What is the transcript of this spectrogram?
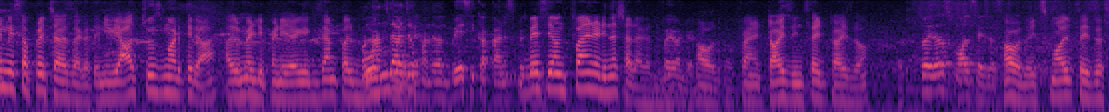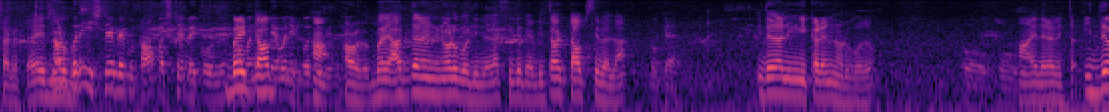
ನಿಮಗೆ ಸಪ್ರೇಟ್ ಚಾರ್ಜ್ ಆಗುತ್ತೆ. ನೀವು ಯಾವ್ದು ಚೂಸ್ ಮಾಡ್ತೀರಾ ಅದ್ರ ಮೇಲೆ ಡಿಪೆಂಡ್ ಎಕ್ಸಾಂಪಲ್ ಒಂದು ಅಂದಾಜು ಅಂದರೆ ಒಂದು ಬೇಸಿಕ್ ಕಾಣಿಸ್ಬೇಕು. ಬೇಸಿಕ್ ಒಂದು ಫೈವ್ ಹಂಡ್ರೆಡಿಂದ ಸ್ಟಾರ್ಟ್ ಆಗುತ್ತೆ. 500. ಹೌದು. Five hundred toys inside toys so ಇದೆಲ್ಲ ಸ್ಮಾಲ್ ಸೈಜಸ್ ಹೌದು ಇದು ಸ್ಮಾಲ್ ಸೈಜಸ್ ಆಗುತ್ತೆ. ಇದು ನೋಡಿ ಬರೀ ಇಷ್ಟೇ ಬೇಕು ಟಾಪ್ ಅಷ್ಟೇ ಬೇಕು ಬರೀ ಟಾಪ್ ಹಾಂ ಹೌದು. ಬರೀ ಆ ಥರ ನೀವು ನೋಡ್ಬೋದು ಇದೆಲ್ಲ ಸಿಗುತ್ತೆ. ವಿತೌಟ್ ಟಾಪ್ಸ್ ಇವೆಲ್ಲ. ಓಕೆ ಇದೆಲ್ಲ ನಿಮ್ಗೆ ಈ ಕಡೆ ನೋಡ್ಬೋದು. ಹಾಂ ಇದೆಲ್ಲ ವಿತ್ ಇದು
